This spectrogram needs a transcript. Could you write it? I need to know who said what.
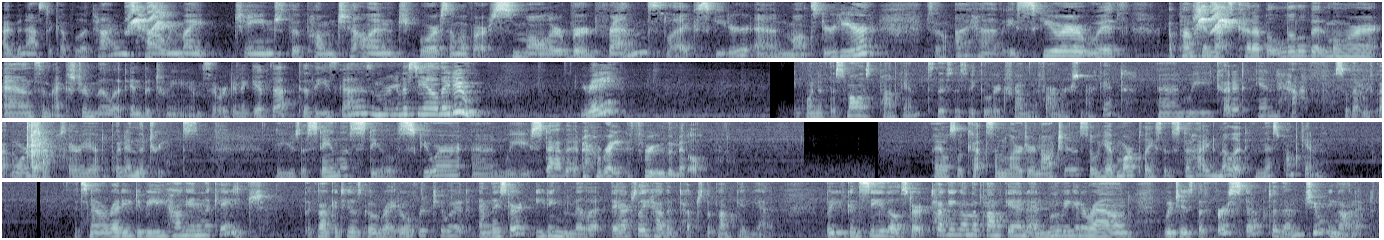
Speaker 1: I've been asked a couple of times how we might change the PUMM challenge for some of our smaller bird friends like Skeeter and Monster here. So I have a skewer with a pumpkin that's cut up a little bit more and some extra millet in between. So we're gonna give that to these guys and we're gonna see how they do. You ready? Take one of the smallest pumpkins. This is a gourd from the farmer's market. And we cut it in half so that we've got more surface area to put in the treats. Use a stainless steel skewer and we stab it right through the middle. I also cut some larger notches so we have more places to hide millet in this pumpkin. It's now ready to be hung in the cage. The cockatiels go right over to it and they start eating the millet. They actually haven't touched the pumpkin yet, but you can see they'll start tugging on the pumpkin and moving it around, which is the first step to them chewing on it.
